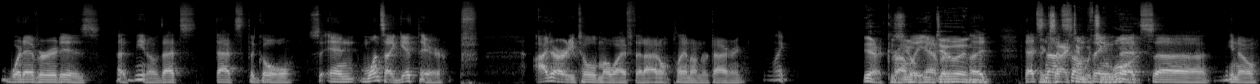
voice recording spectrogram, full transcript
whatever it is that you know that's that's the goal so, and once i get there pff, i'd already told my wife that i don't plan on retiring like Yeah, because you'll be ever doing but that's exactly not something that's uh you know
